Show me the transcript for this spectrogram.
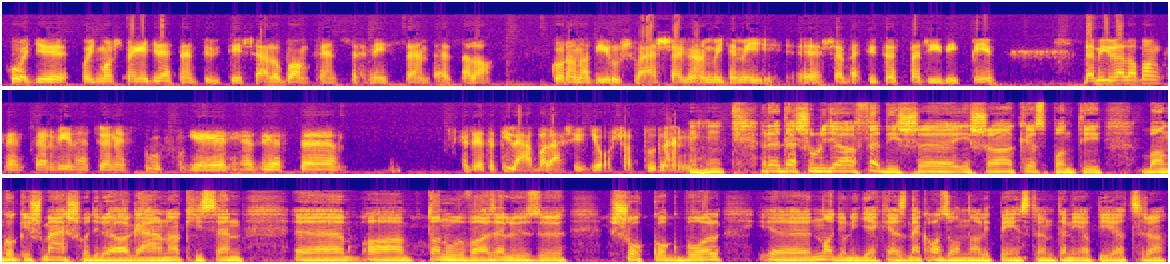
hogy, hogy most meg egy rettentő ütésálló bankrendszer néz szembe ezzel a koronavírus válsággal, ami ugye mi sebet ütött a GDP-n. De mivel a bankrendszer vélhetően ezt túl fogja élni, ezért eh, ezért a kilábalás is gyorsabb tud lenni. Uh-huh. Ráadásul ugye a Fed is és a központi bankok is máshogy reagálnak, hiszen a, tanulva az előző sokkokból nagyon igyekeznek azonnali pénzt önteni a piacra.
